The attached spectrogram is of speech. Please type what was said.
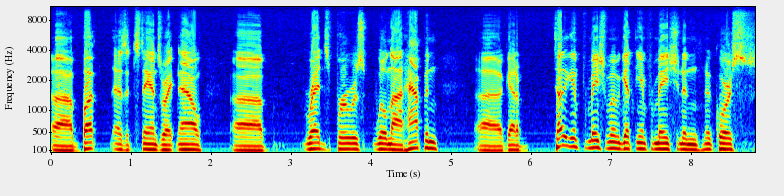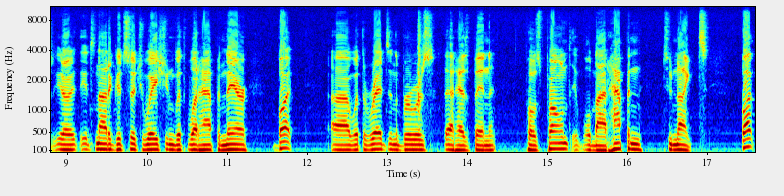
Uh, but as it stands right now, Reds Brewers will not happen. Uh, Got to tell you information when we get the information, and of course, you know it's not a good situation with what happened there. But uh, with the Reds and the Brewers, that has been postponed. It will not happen tonight. But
